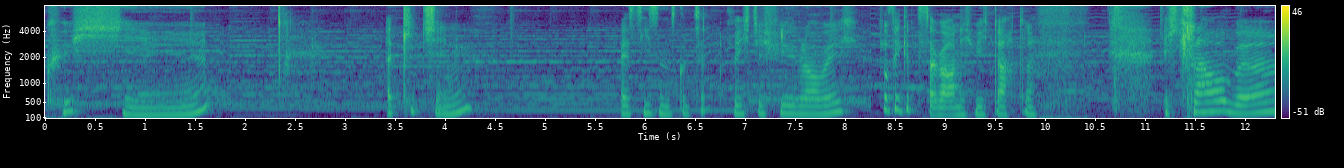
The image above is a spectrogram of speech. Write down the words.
Küche. A Kitchen. Bei Seasons gibt es ja richtig viel, glaube ich. So viel gibt es da gar nicht, wie ich dachte. Ich glaube...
